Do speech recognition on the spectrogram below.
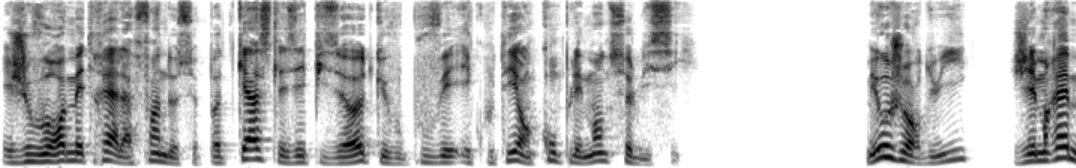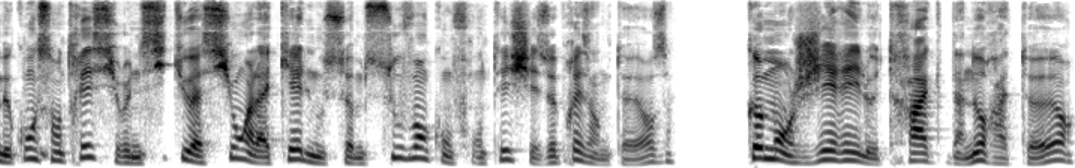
et je vous remettrai à la fin de ce podcast les épisodes que vous pouvez écouter en complément de celui-ci. Mais aujourd'hui, j'aimerais me concentrer sur une situation à laquelle nous sommes souvent confrontés chez The Presenters, comment gérer le trac d'un orateur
